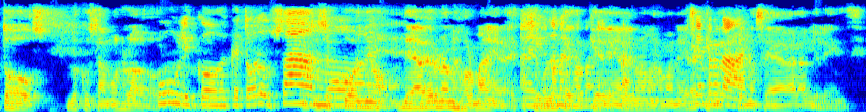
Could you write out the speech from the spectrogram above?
todos los que usamos los públicos, que todos lo usamos. Entonces, coño, eh, debe haber una mejor manera. Estoy seguro que, debe haber una mejor manera que no, que no sea la violencia.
